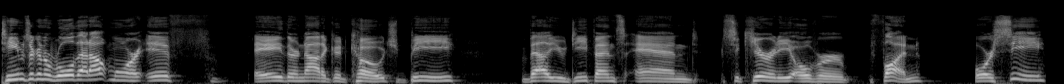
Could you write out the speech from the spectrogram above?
teams are going to roll that out more if A, they're not a good coach, B, value defense and security over fun, or C,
